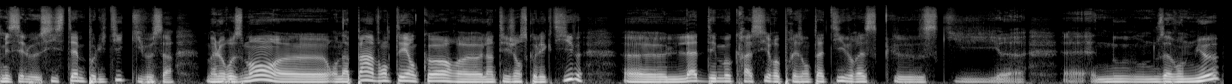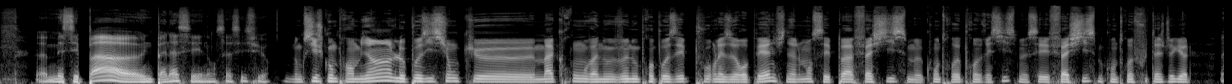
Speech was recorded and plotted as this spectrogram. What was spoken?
Mais c'est le système politique qui veut ça. Malheureusement, euh, on n'a pas inventé encore euh, l'intelligence collective. Euh, la démocratie représentative reste ce qui nous, nous avons de mieux, mais c'est pas une panacée, non, ça c'est sûr. Donc si je comprends bien, l'opposition que Macron va nous, veut nous proposer pour les européennes, finalement, c'est pas fascisme contre progressisme, c'est fascisme contre foutage de gueule.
